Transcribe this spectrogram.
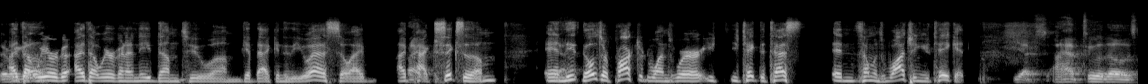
There I thought we were. I thought we were going to need them to um, get back into the U.S. So I I Right. packed six of them, and Yeah. the- those are proctored ones where you, you take the test and someone's watching you take it. Yes, I have two of those.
